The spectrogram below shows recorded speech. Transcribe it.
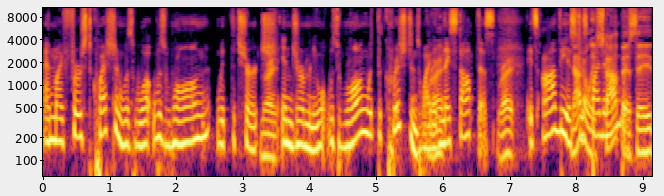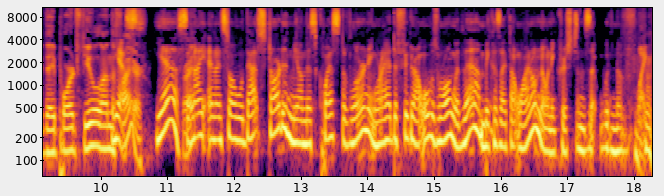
And my first question was, what was wrong with the church right. in Germany? What was wrong with the Christians? Why right. didn't they stop this? Right. It's obvious. Not only stop the it, they, they poured fuel on the yes. fire. Yes. Right? And I, and I saw that started me on this quest of learning where I had to figure out what was wrong with them because I thought, well, I don't know any Christians that wouldn't have like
